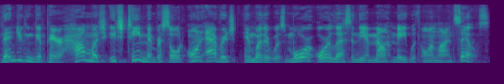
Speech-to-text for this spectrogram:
Then you can compare how much each team member sold on average and whether it was more or less than the amount made with online sales.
